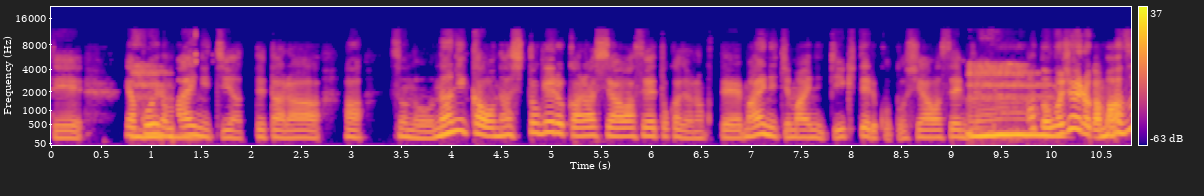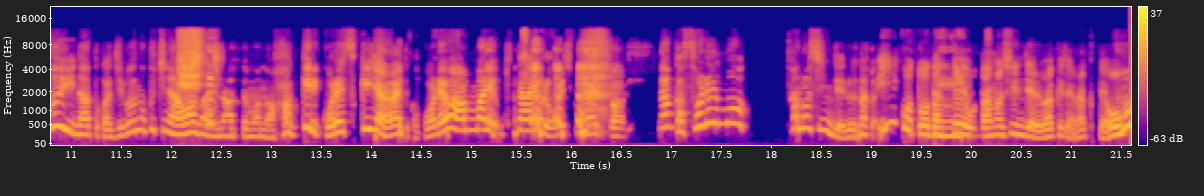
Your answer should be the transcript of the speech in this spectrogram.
て。やこういうの毎日やってたら、うん、あその何かを成し遂げるから幸せとかじゃなくて毎日毎日生きてること幸せみたいな。あと面白いのがまずいなとか自分の口に合わないなってものははっきりこれ好きじゃないとかこれはあんまり期待より美味しくないとかなんかそれも楽しんでる。なんかいいことだけを楽しんでるわけじゃなくて、うん、思っ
